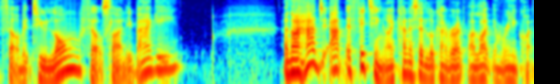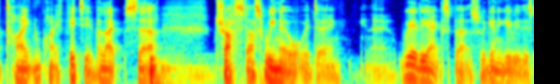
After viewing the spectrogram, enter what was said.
Felt a bit too long, felt slightly baggy. And I had at the fitting, I kind of said, look, I, I like them really quite tight and quite fitted, but like, sir, trust us, we know what we're doing. Know, we're the experts. We're going to give you this,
